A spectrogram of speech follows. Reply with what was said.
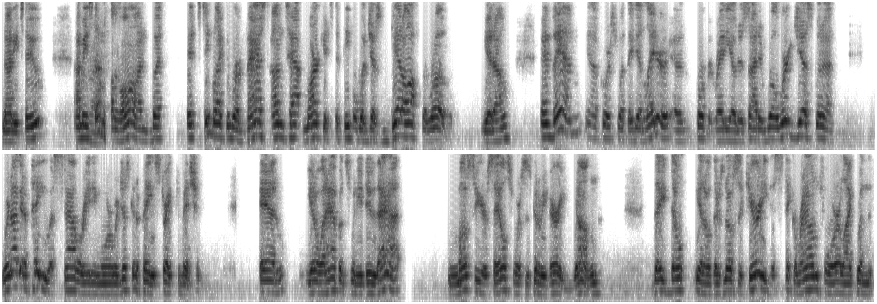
92. I mean, Right. hung on, but it seemed like there were vast untapped markets that people would just get off the road, you know? And then, you know, of course, what they did later, uh, corporate radio decided, well, we're just going to we're not going to pay you a salary anymore. We're just going to pay you straight commission. And you know what happens when you do that? Most of your sales force is going to be very young. They don't, you know, there's no security to stick around for. Like when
